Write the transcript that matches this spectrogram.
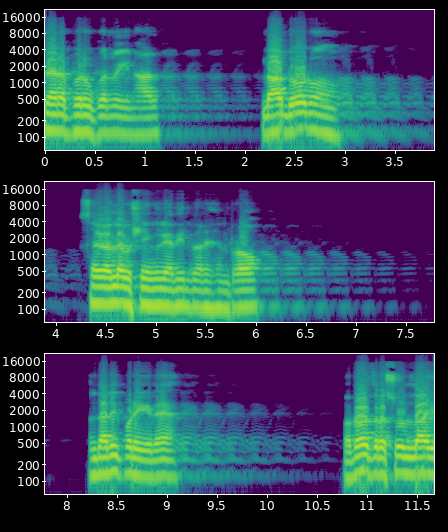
பேரப்பெரும் கருணையினால் நாள்தோறும் சில நல்ல விஷயங்களை அறிந்து வருகின்றோம் அந்த அடிப்படையில மதத் ரசூல்லாய்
